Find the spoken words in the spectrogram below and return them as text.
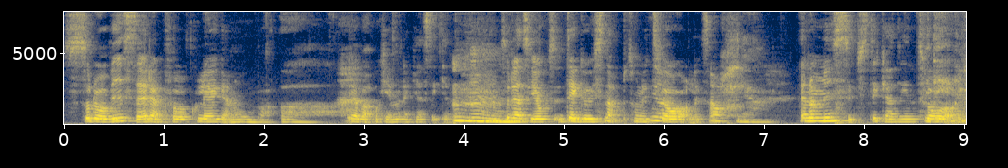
så då visade jag den för kollegan och hon bara Åh. Jag bara okej men den kan jag sticka. Mm. Så den ska jag också, det går ju snabbt, hon är Ja. två år liksom. Ah. Ja. Ändå mysigt att sticka en Det tvååring.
